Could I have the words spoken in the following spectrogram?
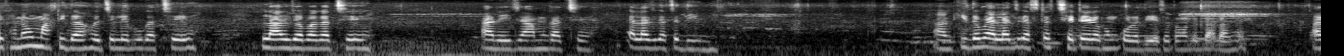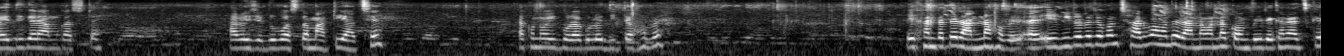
এখানেও মাটি দেওয়া হয়েছে, লেবু গাছে, লাল জবা গাছে, আর এই জাম গাছে, এলাচ গাছে দিইনি। আর কি দেবো, এলাচ গাছটা ছেটে এরকম করে দিয়েছে তোমাদের দাদা ভাই আর এদিকের আম গাছটায় আর ওই যে দু বস্তা মাটি আছে। এখন ওই গোড়াগুলো দিতে হবে। এখানটাতে রান্না হবে। এই ভিডিওটা যখন ছাড়বো, আমাদের রান্না বান্না কমপ্লিট এখানে আজকে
